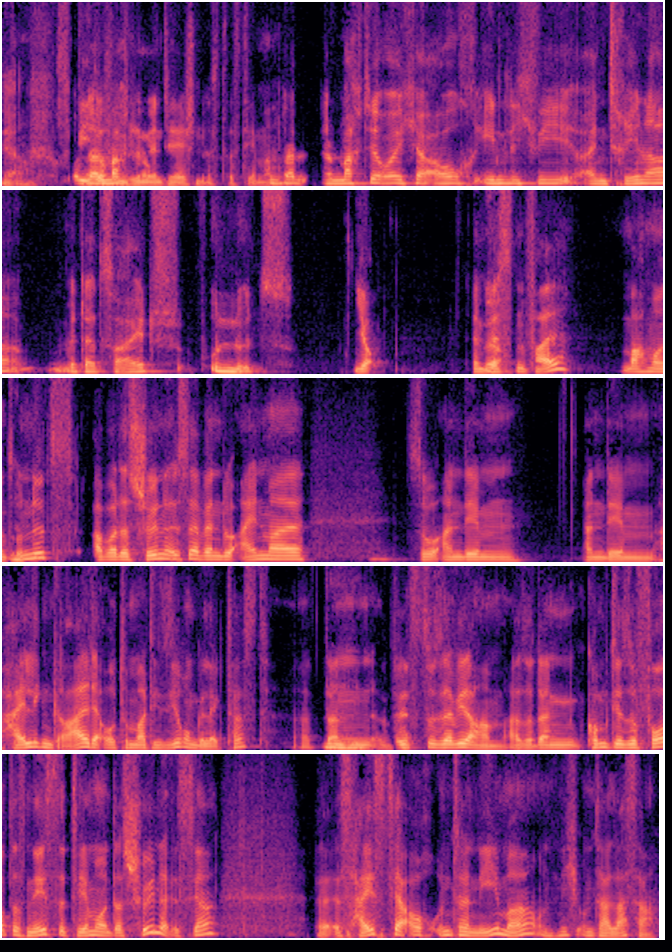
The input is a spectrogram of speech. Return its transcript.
Ja. Speed of Implementation auch, ist das Thema. Und dann, dann, macht ihr euch ja auch ähnlich wie ein Trainer mit der Zeit unnütz. Ja, im ja. besten Fall machen wir uns unnütz. Aber das Schöne ist ja, wenn du einmal so an dem, an dem heiligen Gral der Automatisierung geleckt hast, dann mhm. willst du es ja wieder haben. Also dann kommt dir sofort das nächste Thema. Und das Schöne ist ja, es heißt ja auch Unternehmer und nicht Unterlasser.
